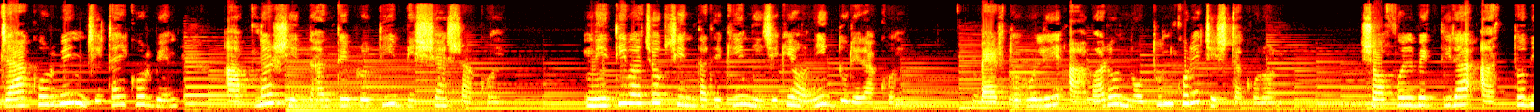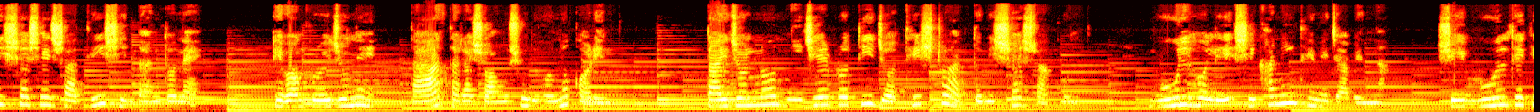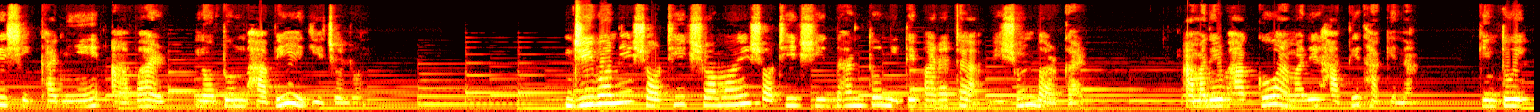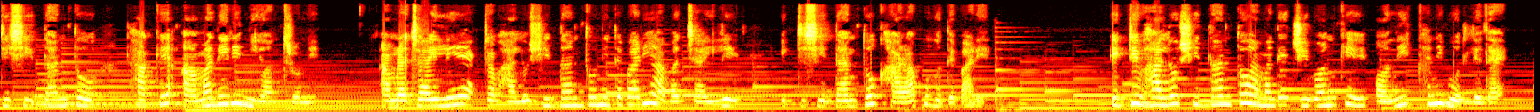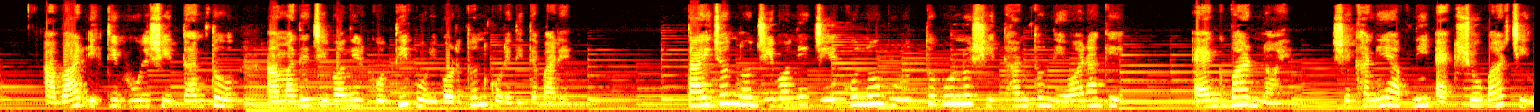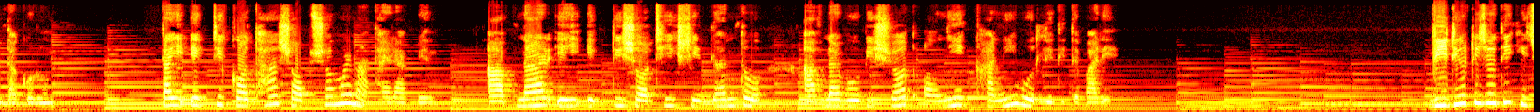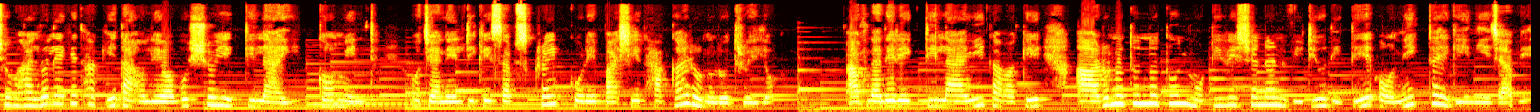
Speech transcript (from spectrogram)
যা করবেন, যেটাই করবেন, আপনার সিদ্ধান্তের প্রতি বিশ্বাস রাখুন। নেতিবাচক চিন্তা থেকে নিজেকে অনেক দূরে রাখুন। ব্যর্থ হলে আবারও নতুন করে চেষ্টা করুন। সফল ব্যক্তিরা আত্মবিশ্বাসের সাথে সিদ্ধান্ত নেয় এবং প্রয়োজনে তা তারা সংশোধনও করেন। তাই জন্য নিজের প্রতি যথেষ্ট আত্মবিশ্বাস রাখুন। ভুল হলে সেখানেই থেমে যাবেন না। সেই ভুল থেকে শিক্ষা নিয়ে আবার নতুনভাবে এগিয়ে চলুন। জীবনে সঠিক সময়ে সঠিক সিদ্ধান্ত নিতে পারাটা ভীষণ দরকার। আমাদের ভাগ্য আমাদের হাতে থাকে না। কিন্তু একটি সিদ্ধান্ত থাকে আমাদেরই নিয়ন্ত্রণে। আমরা চাইলে একটা ভালো সিদ্ধান্ত নিতে পারি, আবার চাইলে একটি সিদ্ধান্ত খারাপও হতে পারে। একটি ভালো সিদ্ধান্ত আমাদের জীবনকে অনেকখানি বদলে দেয়। আবার একটি ভুল সিদ্ধান্ত আমাদের জীবনের গতি পরিবর্তন করে দিতে পারে। তাই জন্য জীবনে যে কোনো গুরুত্বপূর্ণ সিদ্ধান্ত নেওয়ার আগে একবার নয়, সেখানে আপনি একশো বার চিন্তা করুন। তাই একটি কথা সবসময় মাথায় রাখবেন। আপনার এই একটি সঠিক সিদ্ধান্ত আপনার ভবিষ্যৎ অনেকখানি বদলে দিতে পারে। ভিডিওটি যদি কিছু ভালো লেগে থাকে, তাহলে অবশ্যই একটি লাইক, কমেন্ট ও চ্যানেলটিকে সাবস্ক্রাইব করে পাশে থাকার অনুরোধ রইল। আপনাদের একটি লাইক আমাকে আরও নতুন নতুন মোটিভেশনাল ভিডিও দিতে অনেকটা এগিয়ে নিয়ে যাবে।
